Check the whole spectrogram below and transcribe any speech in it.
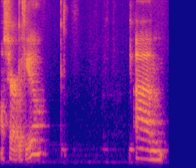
I'll share it with you. Um,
